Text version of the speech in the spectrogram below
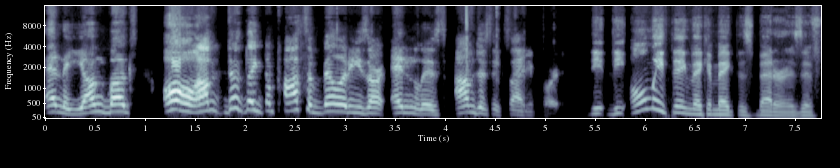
and the Young Bucks. Oh, I'm just like the possibilities are endless. I'm just excited for it. The the only thing that can make this better is if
